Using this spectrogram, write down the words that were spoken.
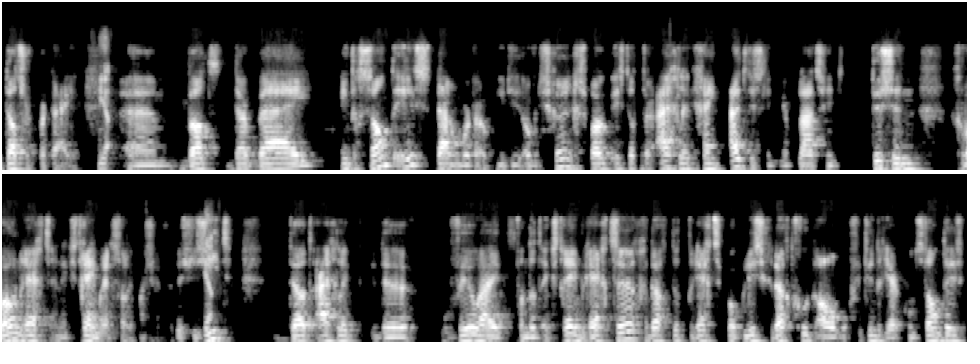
dat soort partijen. Ja. Um, wat daarbij interessant is, daarom wordt er ook niet over die scheuring gesproken, is dat er eigenlijk geen uitwisseling meer plaatsvindt tussen gewoon rechts en extreem rechts, zal ik maar zeggen. Dus je ziet dat eigenlijk de hoeveelheid van dat extreem rechtse gedacht, dat rechtspopulistische gedachtegoed al ongeveer 20 jaar constant is.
